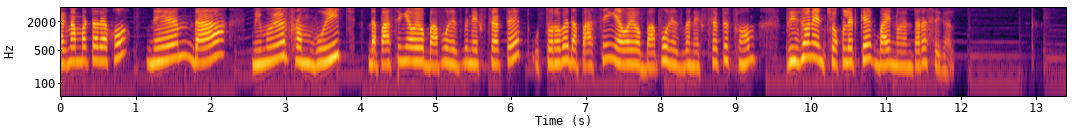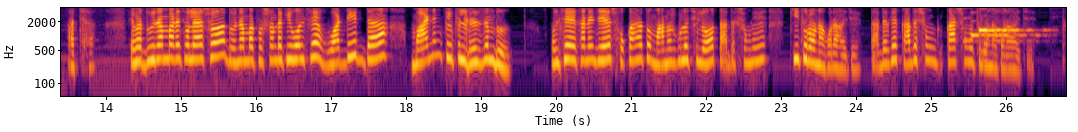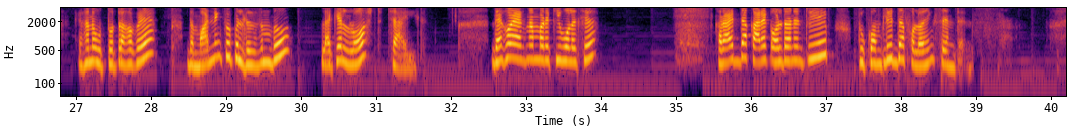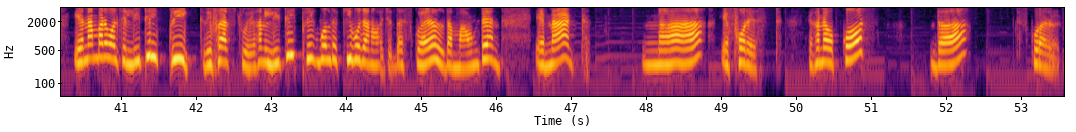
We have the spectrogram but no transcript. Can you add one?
এক নাম্বারটা দেখো। Name the memoir from which the passing away of Bapu has been extracted উত্তর হবে the passing away of Bapu has been extracted from prison and chocolate cake by Nayantara Sahgal. আচ্ছা এবার দুই নম্বরে চলে আসো। দুই নম্বর প্রশ্নটা কি বলছে? What did the mourning people resemble বলছে এখানে যে শোকাহত মানুষগুলো ছিল, তাদের সঙ্গে কি তুলনা করা হয়েছে? তাদেরকে কাদের সঙ্গে কার সঙ্গে তুলনা করা হয়েছে? এখানে উত্তরটা হবে the mourning people resemble like a lost child দেখো এক নম্বরে কি বলেছে? Right the correct alternative to complete the following sentence A নাম্বারে বলছে লিটিল প্রিক রিফার্স টু এখানে লিটিল প্রিক বলতে কি বোঝানো হয়েছে? The squirrel the mountain a nut না এ ফরেস্ট এখানে অফকোর্স দ্য স্কোয়ারেল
